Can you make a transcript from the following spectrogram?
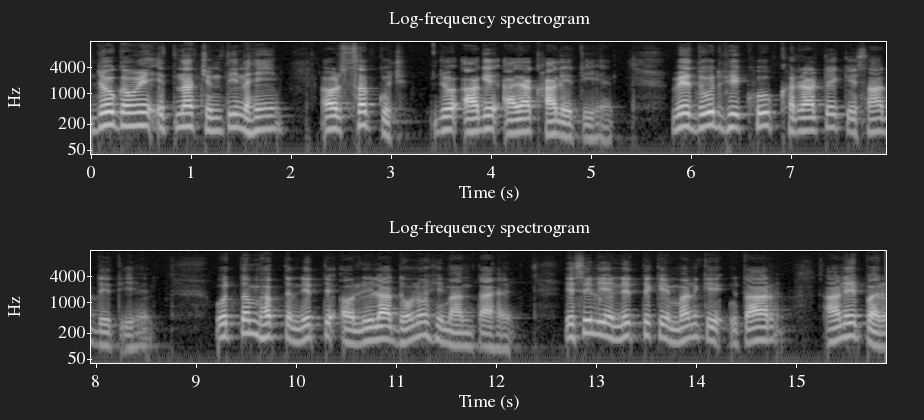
जो गौएँ इतना चुनती नहीं, और सब कुछ जो आगे आया खा लेती है, वे दूध भी खूब खर्राटे के साथ देती है। उत्तम भक्त नित्य और लीला दोनों ही मानता है, इसीलिए नित्य के मन के उतार आने पर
